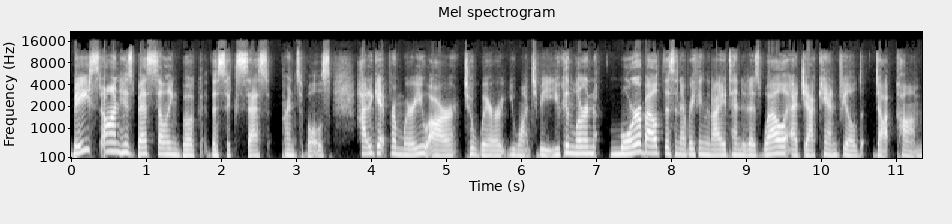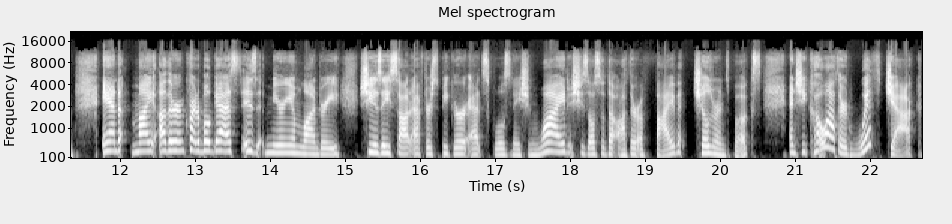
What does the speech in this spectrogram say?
based on his best selling book, The Success Principles How to Get From Where You Are to Where You Want to Be. You can learn more about this and everything that I attended as well at jackcanfield.com. And my other incredible guest is Miriam Laundry. She is a sought after speaker at schools nationwide. She's also the author of five children's books, and she co authored with Jack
